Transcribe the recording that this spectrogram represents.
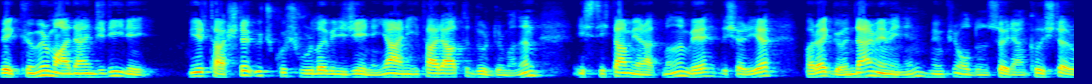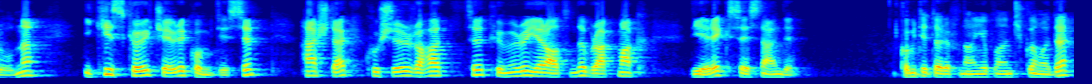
ve kömür madenciliğiyle bir taşla üç kuş vurulabileceğini yani ithalatı durdurmanın, istihdam yaratmanın ve dışarıya para göndermemenin mümkün olduğunu söyleyen Kılıçdaroğlu'na İkizköy Çevre Komitesi hashtag kuşları rahatı kömürü yer altında bırakmak diyerek seslendi. Komite tarafından yapılan açıklamada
